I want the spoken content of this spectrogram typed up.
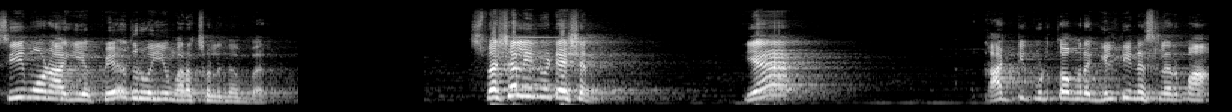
சீமோன் ஆகிய பேதுருவையும் வர சொல்லுங்க ஸ்பெஷல் இன்விடேஷன். ஏன்? காட்டி கொடுத்தோங்கிற கில்ட்டினஸ்ல இருப்பான்.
